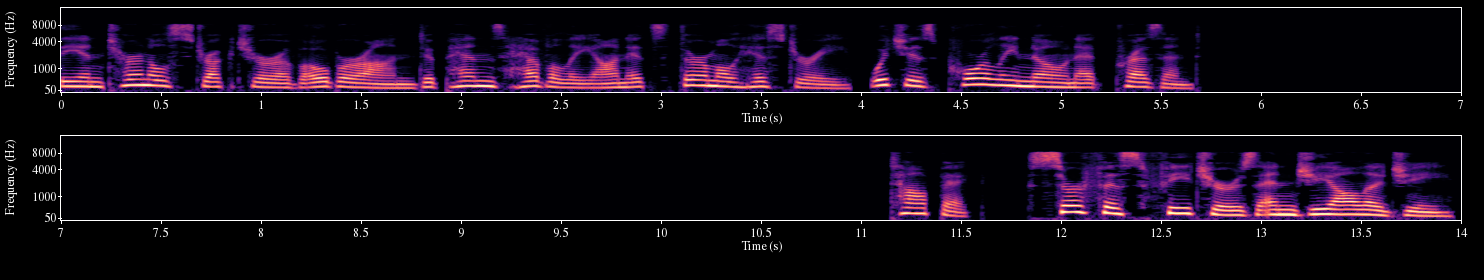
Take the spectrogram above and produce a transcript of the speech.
the internal structure of Oberon depends heavily on its thermal history, which is poorly known at present. Surface features and geology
